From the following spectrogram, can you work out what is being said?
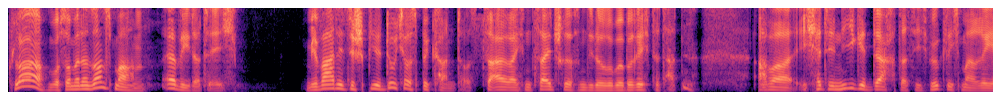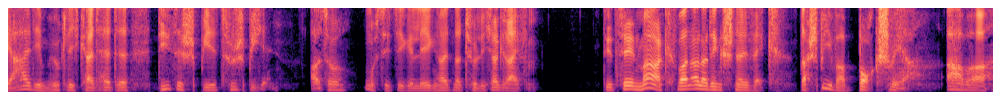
Klar, was sollen wir denn sonst machen? erwiderte ich. Mir war dieses Spiel durchaus bekannt aus zahlreichen Zeitschriften, die darüber berichtet hatten. Aber ich hätte nie gedacht, dass ich wirklich mal real die Möglichkeit hätte, dieses Spiel zu spielen. Also musste ich die Gelegenheit natürlich ergreifen. Die zehn Mark waren allerdings schnell weg. Das Spiel war bockschwer aber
